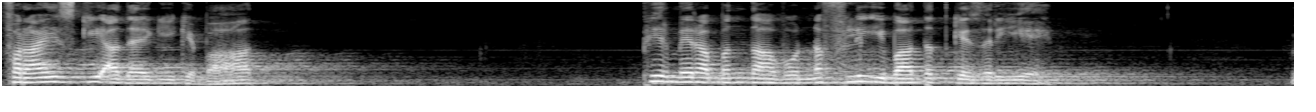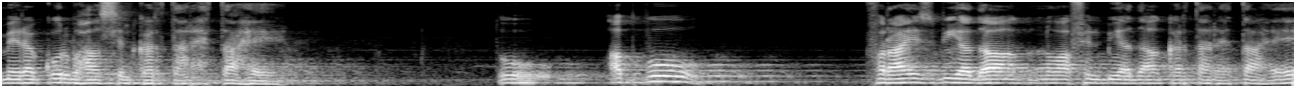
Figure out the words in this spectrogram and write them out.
फ़राइज़ की अदायगी के बाद, फिर मेरा बंदा वो नफली इबादत के ज़रिए मेरा कुर्ब हासिल करता रहता है। तो अब वो फ़राइज़ भी अदा, नवाफिल भी अदा करता रहता है,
